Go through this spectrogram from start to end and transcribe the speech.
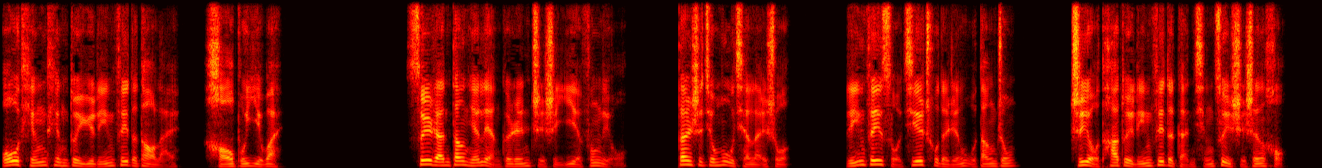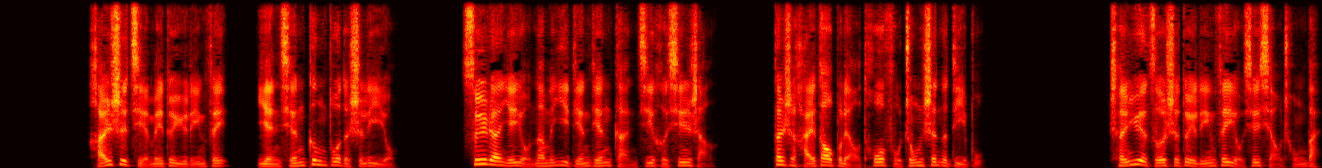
欧婷婷对于林飞的到来毫不意外。虽然当年两个人只是一夜风流，但是就目前来说，林飞所接触的人物当中，只有他对林飞的感情最是深厚。韩氏姐妹对于林飞眼前更多的是利用，虽然也有那么一点点感激和欣赏，但是还到不了托付终身的地步。陈月则是对林飞有些小崇拜，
